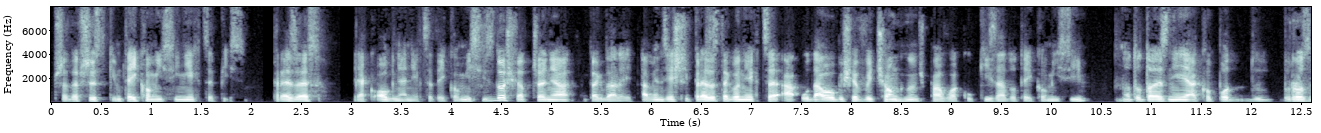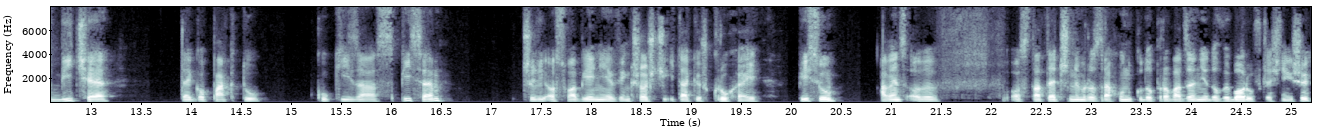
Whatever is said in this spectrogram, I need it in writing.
przede wszystkim tej komisji nie chce PiS. Prezes jak ognia nie chce tej komisji z doświadczenia i tak dalej. A więc jeśli prezes tego nie chce, a udałoby się wyciągnąć Pawła Kukiza do tej komisji, no to to jest niejako pod rozbicie tego paktu Kukiza z PiSem, czyli osłabienie większości i tak już kruchej PiSu, a więc w ostatecznym rozrachunku doprowadzenie do wyborów wcześniejszych.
